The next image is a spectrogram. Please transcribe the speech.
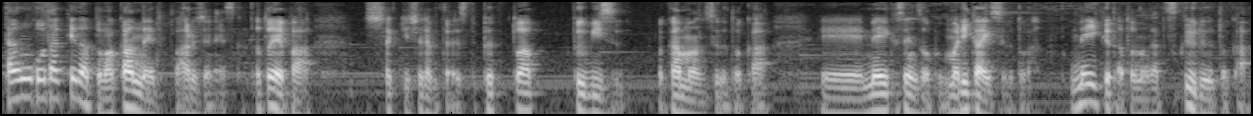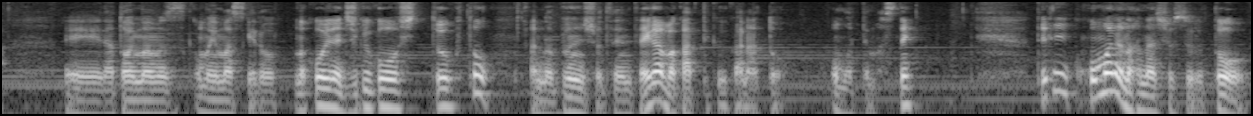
単語だけだとわかんないとこあるじゃないですか。例えば、さっき調べたですね、プットアップビズ、我慢するとか、えー、メイクセンスオブ、まあ、理解するとか、メイクだとなんか作るとか、えー、だと思います思いますけど、まあ、こういうような熟語を知っておくと、あの文章全体が分かってくるかなと思ってますね。でね、ここまでの話をすると、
